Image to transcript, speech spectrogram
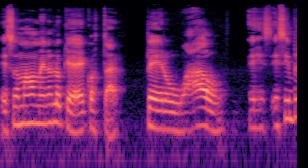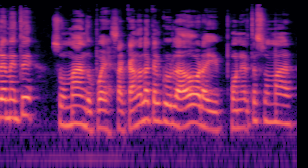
eso es más o menos lo que debe costar. Pero wow, es, es simplemente sumando, pues sacando la calculadora y ponerte a sumar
